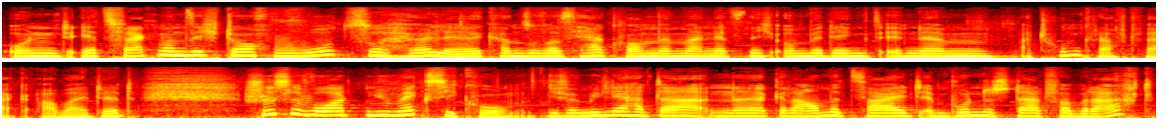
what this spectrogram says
Und jetzt fragt man sich doch, wo zur Hölle kann sowas herkommen, wenn man jetzt nicht unbedingt in einem Atomkraftwerk arbeitet. Schlüsselwort New Mexico. Die Familie hat da eine geraume Zeit im Bundesstaat verbracht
